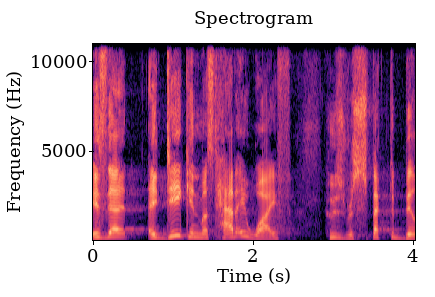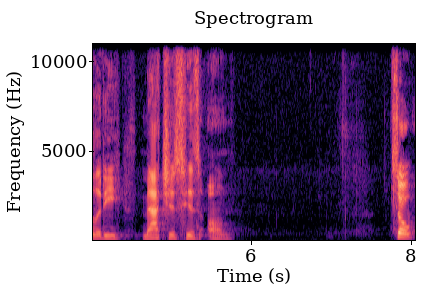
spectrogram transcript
is that a deacon must have a wife whose respectability matches his own. So,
